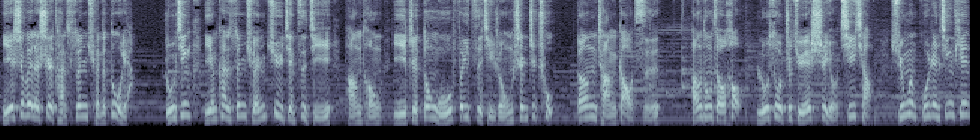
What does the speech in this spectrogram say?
也是为了试探孙权的度量。如今眼看孙权拒见自己，庞统已知东吴非自己容身之处，当场告辞。庞统走后，鲁肃直觉事有蹊跷，询问仆人今天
